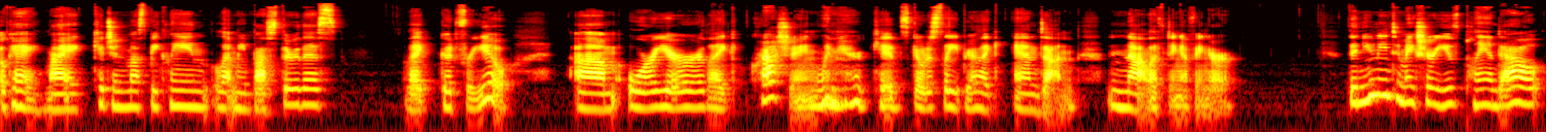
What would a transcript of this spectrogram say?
okay, my kitchen must be clean. Let me bust through this. like good for you. Um, or you're like crashing when your kids go to sleep, you're like, and done, not lifting a finger. Then you need to make sure you've planned out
